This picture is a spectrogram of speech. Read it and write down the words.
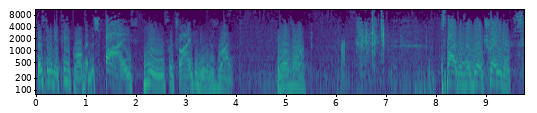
There's going to be people that despise you for trying to do what is right. He goes on. Despise what they're doing. Traitors.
